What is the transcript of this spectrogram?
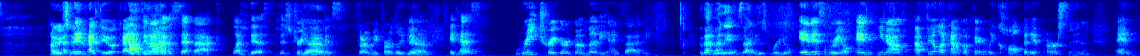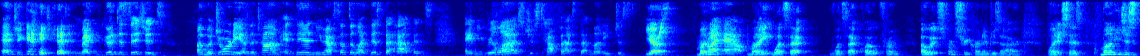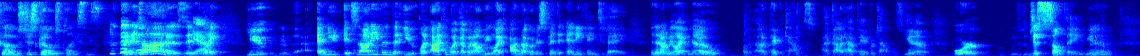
I do I too. think I do okay. I and then feel I like- have a setback like this. This tree Yeah. thing has thrown me for a loop. yeah. It has re-triggered my money anxiety. And that money anxiety is real. It is real, and you know, I, I feel like I'm a fairly competent person and educated and make good decisions a majority of the time. And then you have something like this that happens, and you realize just how fast that money just Yeah. Money right out. I Money. mean, What's that? What's that quote from? Oh, it's from Streetcar Named Desire. Blanche says, "Money just goes, just goes places," and it does. It Yeah. like you, mm-hmm. And you. It's not even that you like. I can wake up and I'll be like, "I'm not going to spend anything today," and then I'll be like, "No, I'm out of paper towels. I gotta have paper towels," you know, or just something, you know. Mm-hmm.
